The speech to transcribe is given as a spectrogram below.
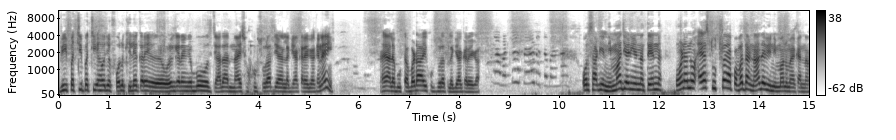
ਵੀਹ 25 25 ਇਹੋ ਜਿਹੇ ਫੁੱਲ ਖਿਲੇ ਕਰੇ ਹੋਏ ਕਰਨਗੇ ਬਹੁਤ ਜ਼ਿਆਦਾ ਨਾਈਸ ਖੂਬਸੂਰਤ ਜਿਹਾ ਲੱਗਿਆ ਕਰੇਗਾ ਕਿ ਨਹੀਂ? ਇਹ ਵਾਲਾ ਬੂਟਾ ਬੜਾ ਹੀ ਖੂਬਸੂਰਤ ਲੱਗਿਆ ਕਰੇਗਾ। ਔਰ ਸਾਡੀਆਂ ਨਿੰਮਾਂ ਜਿਹੜੀਆਂ ਨੇ ਤਿੰਨ, ਉਹਨਾਂ ਨੂੰ ਇਸ ਤੋਂ ਉੱਤੇ ਆਪਾਂ ਵਧਣ ਨਾ ਦੇਵੀ ਨਿੰਮਾਂ ਨੂੰ ਮੈਂ ਕਹਿੰਨਾ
